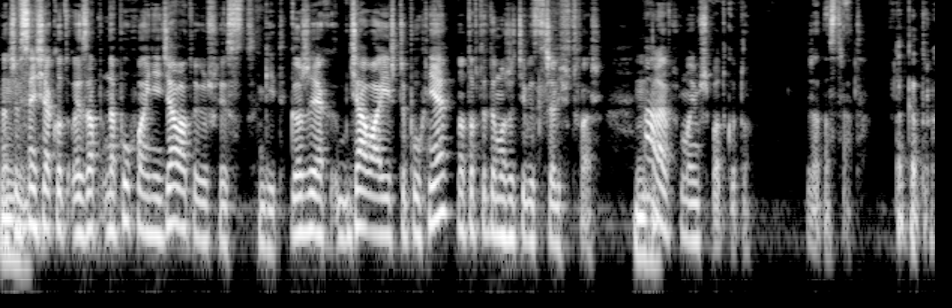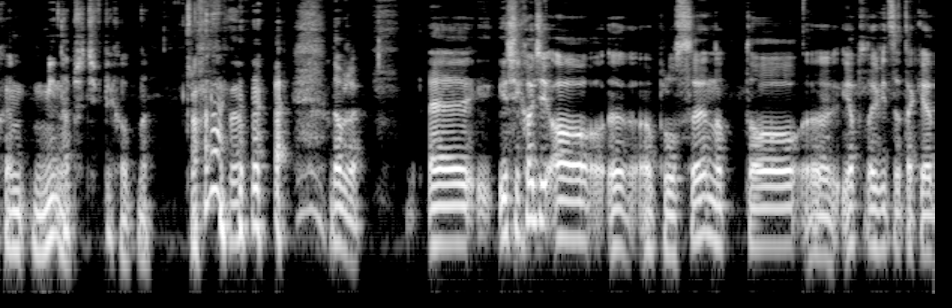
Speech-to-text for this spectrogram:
Znaczy w sensie jak od, napuchła i nie działa, to już jest git. Gorzej jak działa i jeszcze puchnie, no to wtedy możecie wystrzelić w twarz. Ale w moim przypadku to żadna strata. Taka trochę mina przeciwpiechotna. Trochę tak, no. Dobrze. E, jeśli chodzi o, o plusy, no to e, ja tutaj widzę takie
